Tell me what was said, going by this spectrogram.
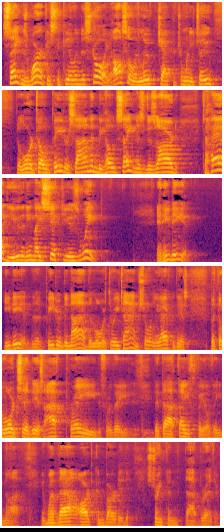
Satan's work is to kill and destroy. Also in Luke chapter 22, the Lord told Peter, Simon, behold, Satan has desired to have you that he may sift you as wheat. And he did. He did. Peter denied the Lord three times shortly after this. But the Lord said this I've prayed for thee, that thy faith fail thee not. And when thou art converted, strengthen thy brethren.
